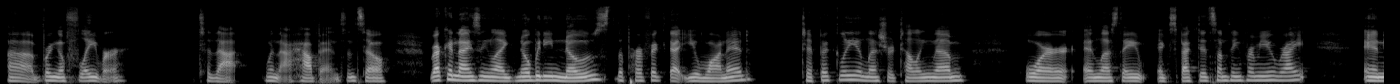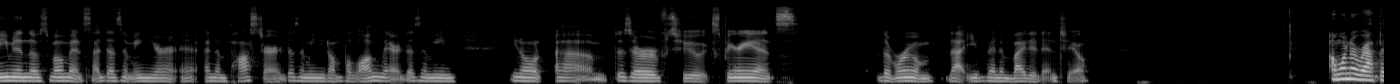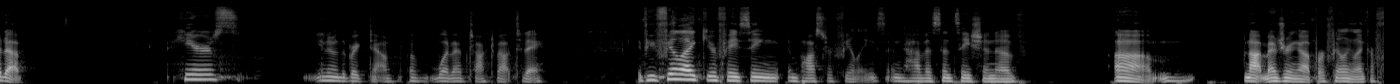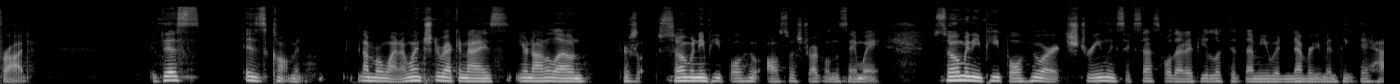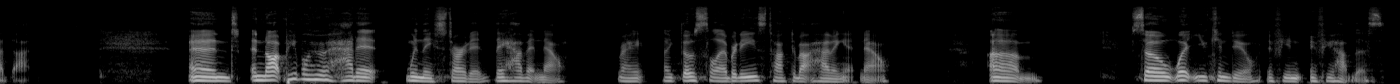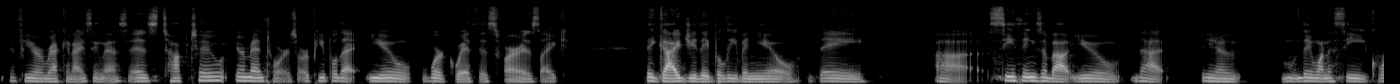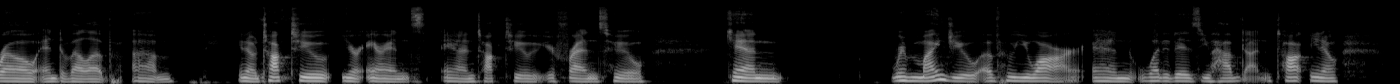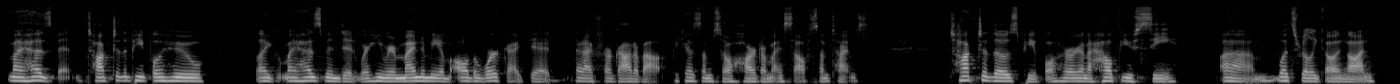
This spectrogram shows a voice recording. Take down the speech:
uh, bring a flavor to that when that happens. And so recognizing like nobody knows the perfect that you wanted typically, unless you're telling them or unless they expected something from you, right? And even in those moments, that doesn't mean you're an imposter. It doesn't mean you don't belong there. It doesn't mean you don't um, deserve to experience the room that you've been invited into. I want to wrap it up. Here's, you know, the breakdown of what I've talked about today. If you feel like you're facing imposter feelings and have a sensation of um, not measuring up or feeling like a fraud. This is common. Number one, I want you to recognize you're not alone. There's so many people who also struggle in the same way. So many people who are extremely successful that if you looked at them, you would never even think they had that. And and not people who had it when they started. They have it now, right? Like those celebrities talked about having it now. Um, so what you can do if you if you have this, if you're recognizing this, is talk to your mentors or people that you work with as far as like they guide you, they believe in you, they uh, see things about you that you know they want to see grow and develop. Um, you know, talk to your Aarons and talk to your friends who can remind you of who you are and what it is you have done. Talk, you know, my husband, talk to the people who like my husband did where he reminded me of all the work I did that I forgot about because I'm so hard on myself sometimes. Talk to those people who are going to help you see um, what's really going on.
